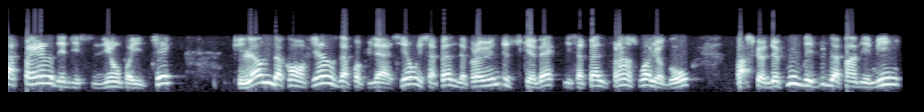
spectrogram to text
ça prend des décisions politiques. Puis l'homme de confiance de la population, il s'appelle le premier ministre du Québec, il s'appelle François Legault, parce que depuis le début de la pandémie,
